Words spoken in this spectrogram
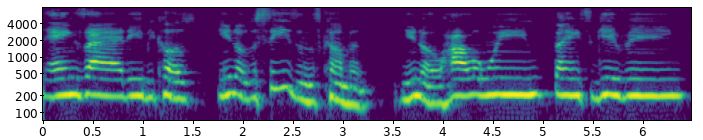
Anxiety because, you know, the season's coming. You know, Halloween, Thanksgiving,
